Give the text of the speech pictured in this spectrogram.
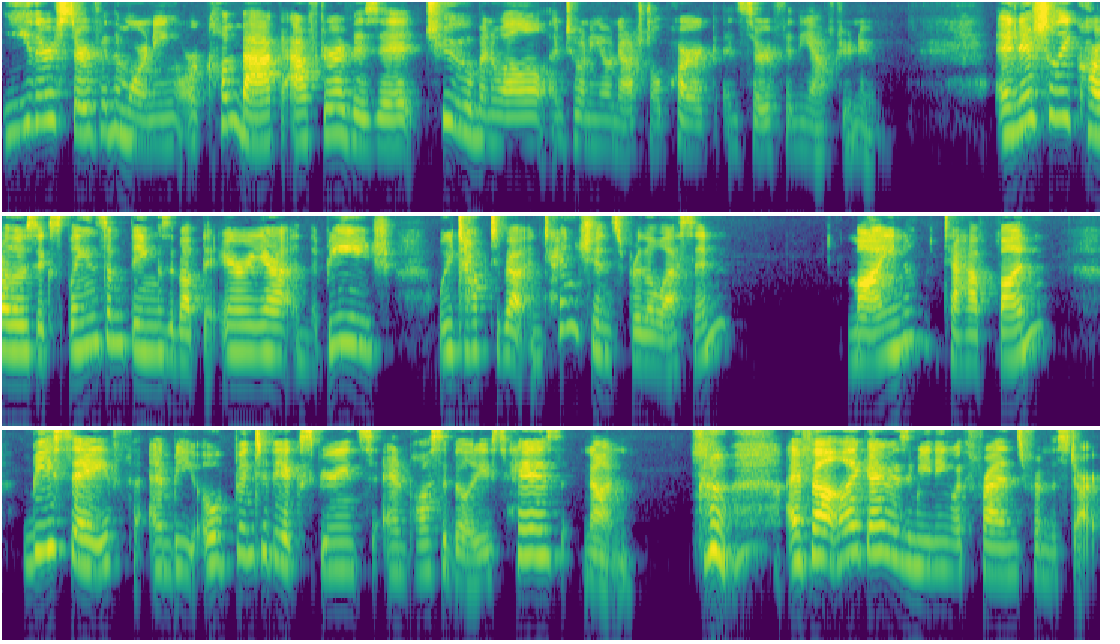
either surf in the morning or come back after a visit to Manuel Antonio National Park and surf in the afternoon. Initially, Carlos explained some things about the area and the beach. We talked about intentions for the lesson mine, to have fun, be safe, and be open to the experience and possibilities. His, none. I felt like I was meeting with friends from the start.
